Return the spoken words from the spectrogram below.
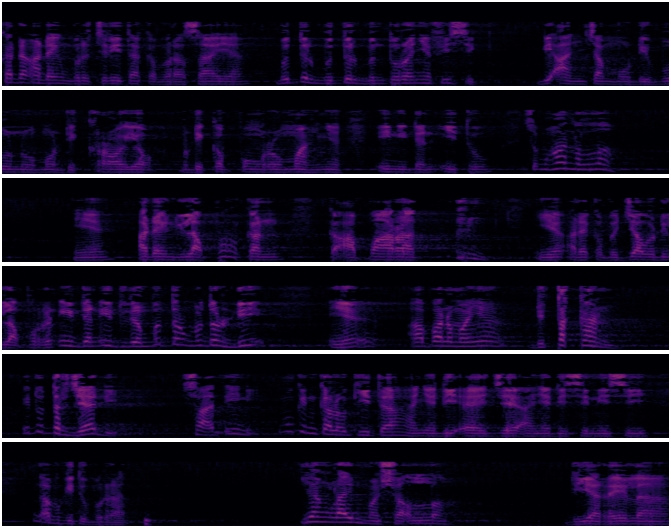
Kadang ada yang bercerita kepada saya, betul-betul benturannya fisik. Diancam mau dibunuh, mau dikeroyok, mau dikepung rumahnya, ini dan itu. Subhanallah. Ya, ada yang dilaporkan ke aparat, ya, ada ke pejabat dilaporkan ini dan itu dan betul-betul di ya, apa namanya? ditekan. Itu terjadi saat ini. Mungkin kalau kita hanya diejek, hanya di sini sih, nggak begitu berat. Yang lain Masya Allah Dia rela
